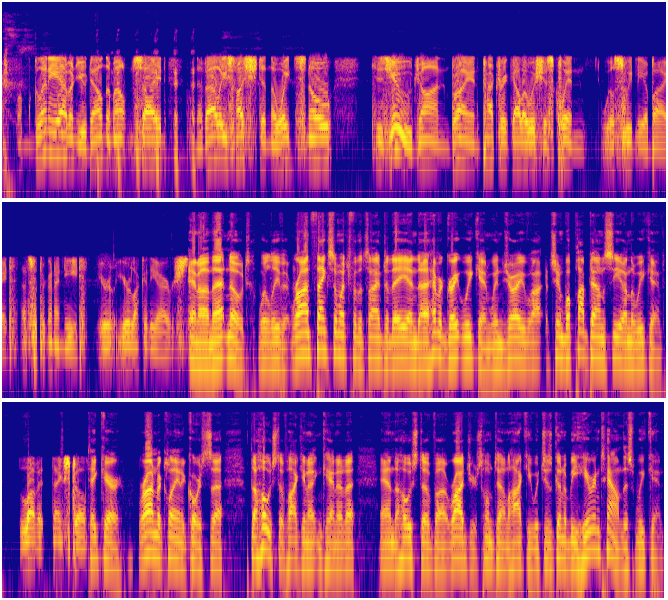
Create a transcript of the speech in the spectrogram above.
from Glennie Avenue down the mountainside when the valley's hushed and the white snow. Tis you, John, Brian, Patrick, Aloysius Quinn, will sweetly abide. That's what they're going to need. Your, your luck of the Irish. And on that note, we'll leave it. Ron, thanks so much for the time today, and uh, have a great weekend. We enjoy watching. We'll pop down and see you on the weekend. Love it. Thanks, Bill. Take care. Ron MacLean, of course, uh, the host of Hockey Night in Canada and the host of uh, Rogers Hometown Hockey, which is going to be here in town this weekend.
